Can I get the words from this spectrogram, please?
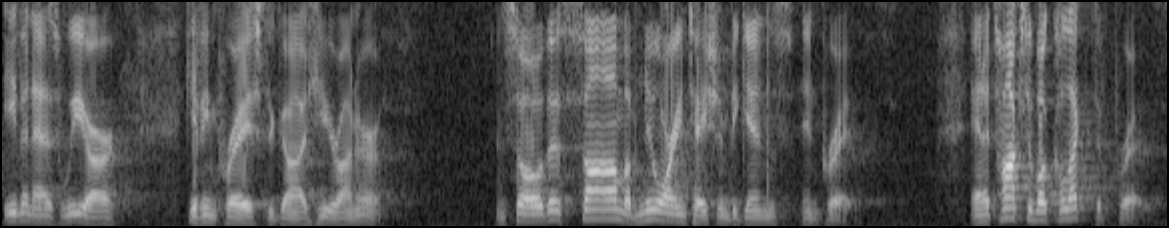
even as we are giving praise to God here on earth. And so this psalm of new orientation begins in praise. And it talks about collective praise.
